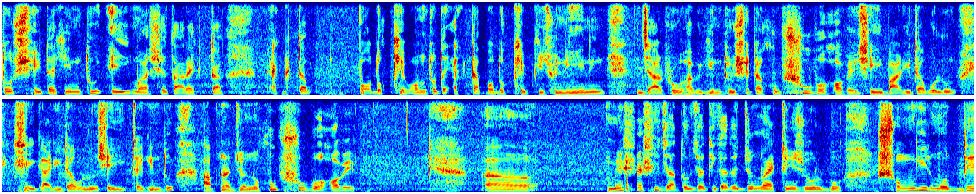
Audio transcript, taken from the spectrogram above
তো সেটা কিন্তু এই মাসে তার একটা একটা পদক্ষেপ, অন্তত একটা পদক্ষেপ কিছু নিয়ে নিন, যার প্রভাবে কিন্তু সেটা খুব শুভ হবে। সেই বাড়িটা বলুন, সেই গাড়িটা বলুন, সেইটা কিন্তু আপনার জন্য খুব শুভ হবে। মেষ রাশি জাতক জাতিকাদের জন্য একটা জিনিস বলব, সঙ্গীর মধ্যে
